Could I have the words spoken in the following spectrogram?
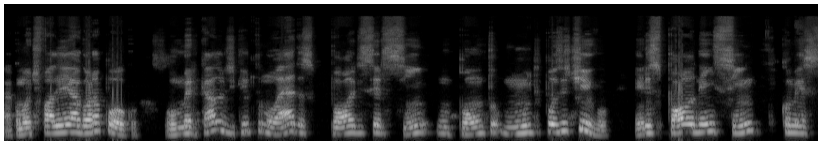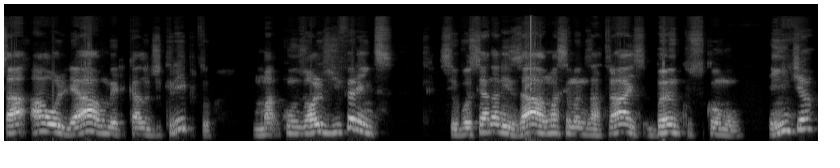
é como eu te falei agora há pouco, o mercado de criptomoedas pode ser sim um ponto muito positivo. Eles podem sim começar a olhar o mercado de cripto com os olhos diferentes. Se você analisar umas semanas atrás, bancos como Índia,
